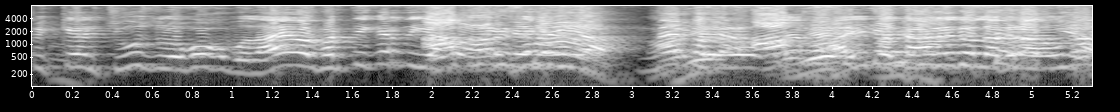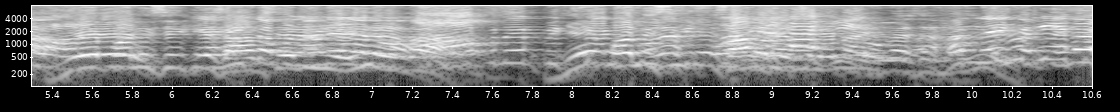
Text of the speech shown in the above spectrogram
पिक एंड चूज़ लोगों को बुलाया और भर्ती कर दिया। आपने कैसे किया? मैं। आप भाई बताने तो लग रहा हूँ ना। ये पॉलिसी के हिसाब तो से रहा होगा। आपने ये and पॉलिसी के हिसाब से नहीं होगा। हम नहीं करते ना।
